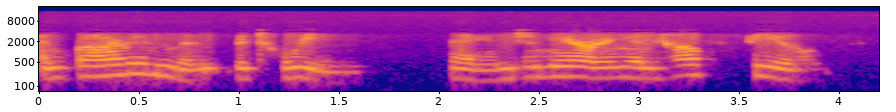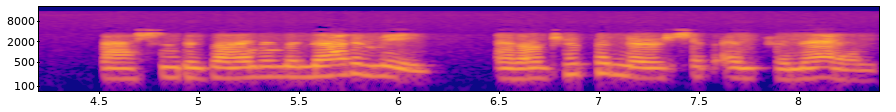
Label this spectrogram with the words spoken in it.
environment between, say, engineering and health fields, fashion design and anatomy, and entrepreneurship and finance.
